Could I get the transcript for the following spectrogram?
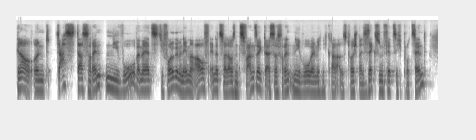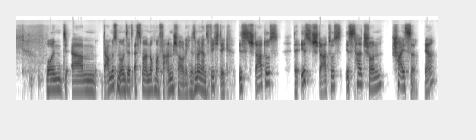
Genau, und das, das Rentenniveau, wenn wir jetzt die Folge, wir nehmen auf, Ende 2020, da ist das Rentenniveau, wenn mich nicht gerade alles täuscht, bei 46 Prozent. Und ähm, da müssen wir uns jetzt erstmal nochmal veranschaulichen. Das ist immer ganz wichtig. Ist-Status, der Ist-Status ist halt schon scheiße, ja?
